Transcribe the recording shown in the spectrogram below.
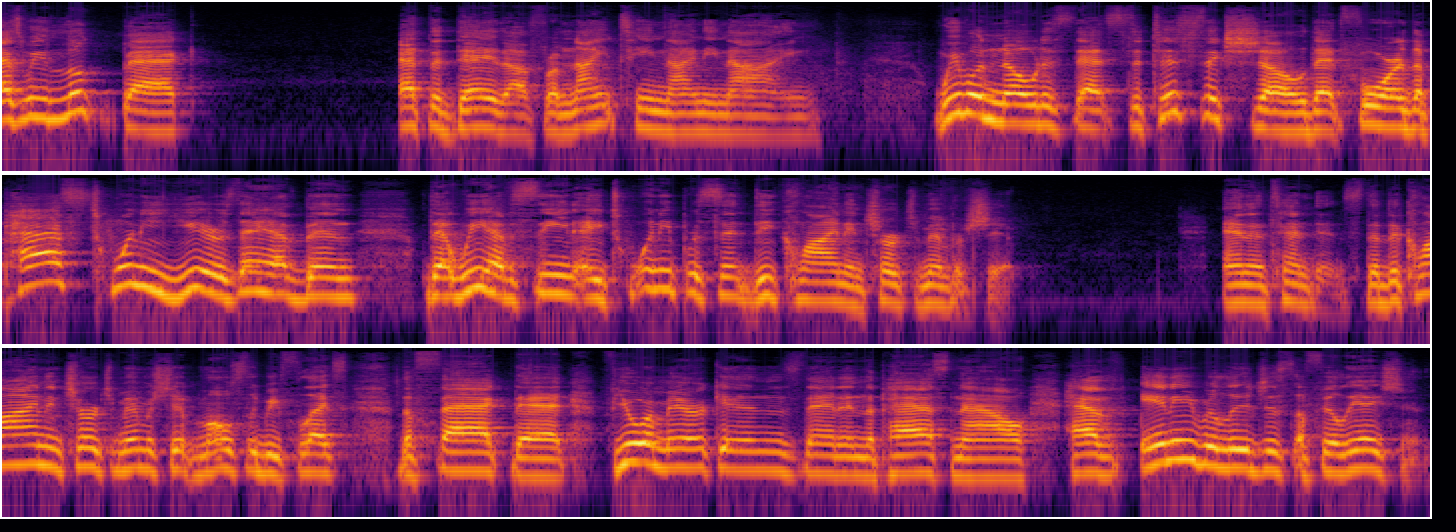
as we look back at the data from 1999, we will notice that statistics show that for the past 20 years, they have been, that we have seen a 20% decline in church membership and attendance. The decline in church membership mostly reflects the fact that fewer Americans than in the past now have any religious affiliation.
